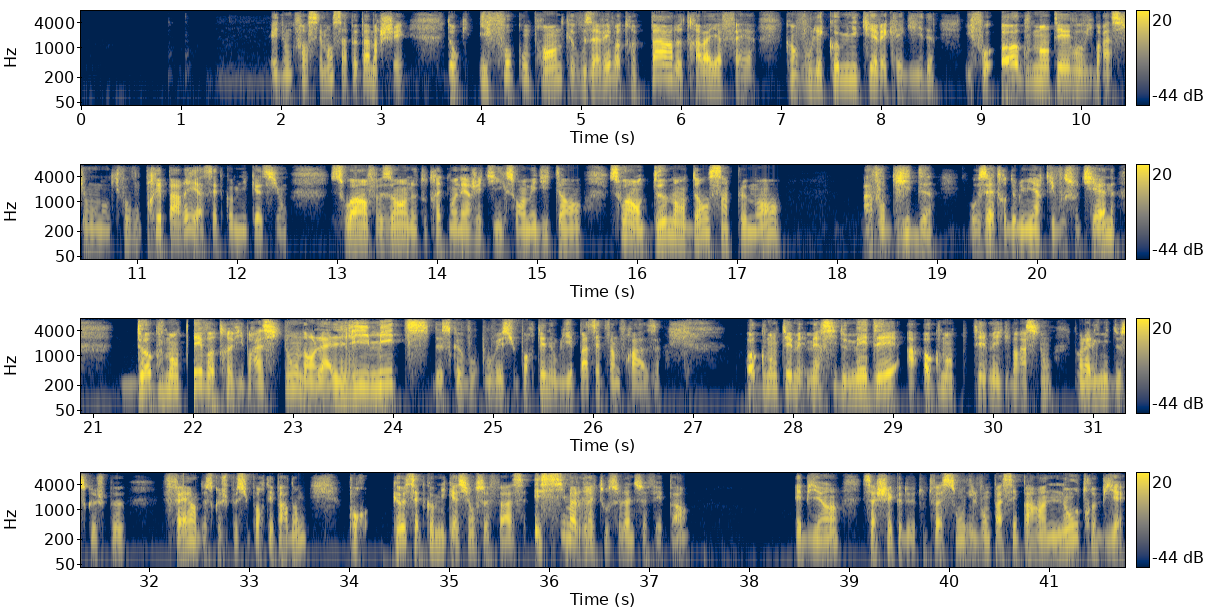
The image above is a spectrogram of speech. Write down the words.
Et donc forcément, ça peut pas marcher. Donc il faut comprendre que vous avez votre part de travail à faire. Quand vous voulez communiquer avec les guides, il faut augmenter vos vibrations. Donc il faut vous préparer à cette communication, soit en faisant un autotraitement énergétique, soit en méditant, soit en demandant simplement à vos guides, aux êtres de lumière qui vous soutiennent, d'augmenter votre vibration dans la limite de ce que vous pouvez supporter. N'oubliez pas cette fin de phrase augmenter, merci de m'aider à augmenter mes vibrations dans la limite de ce que je peux faire, de ce que je peux supporter, pardon, pour que cette communication se fasse. Et si malgré tout cela ne se fait pas, eh bien, sachez que de toute façon, ils vont passer par un autre biais.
